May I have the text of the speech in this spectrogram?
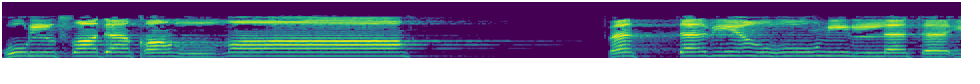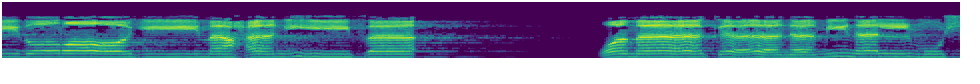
قل صدق الله فاتبعوا ملة إبراهيم حنيفا. وما كان من المشركين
